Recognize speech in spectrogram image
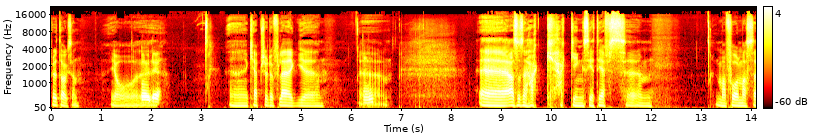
för ett tag sedan. Jag, Vad är det? Eh, Capture the Flag. Eh, Mm. eh, eh, alltså sån hack, hacking CTFs. Eh, man får massa,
